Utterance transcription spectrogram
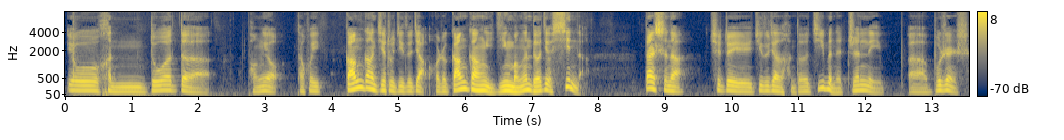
有很多的朋友他会刚刚接触基督教，或者刚刚已经蒙恩得救信的，但是呢。却对基督教的很多基本的真理，呃，不认识，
